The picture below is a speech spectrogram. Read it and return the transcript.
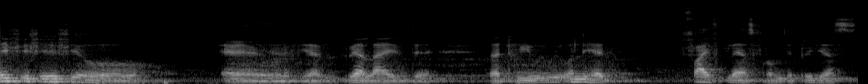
if if, if you uh, yeah, realized uh, that we, we only had five players from the previous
